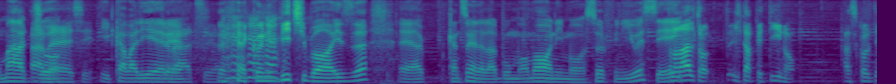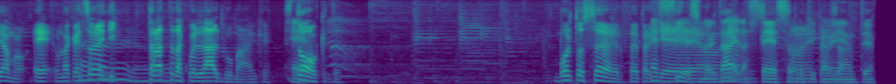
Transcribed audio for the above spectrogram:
omaggio Ah, beh, sì. il cavaliere con i Beach Boys, eh, canzone dell'album omonimo Surfing USA. Tra l'altro, il tappetino, ascoltiamolo, è una canzone di- tratta da quell'album anche. Stalked. Molto surf, eh, perché... eh sì, la sonorità è la stessa sonorità, praticamente.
